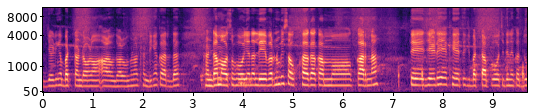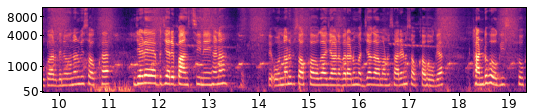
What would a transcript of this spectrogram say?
ਜਿਹੜੀਆਂ ਬੱਟਾਂ ਡੌਲਾਂ ਆਲੋਂ ਦਾਲੋਂ ਹਨਾ, ਠੰਡੀਆਂ ਕਰਦਾ। ਠੰਡਾ ਮੌਸਮ ਹੋ ਜਾਂਦਾ, ਲੇਬਰ ਨੂੰ ਵੀ ਸੌਖਾ ਹੈਗਾ ਕੰਮ ਕਰਨਾ। ਤੇ ਜਿਹੜੇ ਖੇਤ 'ਚ ਬੱਟਾਂ ਪੋਚਦੇ ਨੇ, ਕੱਦੂ ਕਰਦੇ ਨੇ, ਉਹਨਾਂ ਨੂੰ ਵੀ ਸੌਖਾ। ਜਿਹੜੇ ਵਿਚਾਰੇ ਪੰਛੀ ਨੇ, ਹਨਾ? ਤੇ ਉਹਨਾਂ ਨੂੰ ਵੀ ਸੌਖਾ ਹੋ ਗਿਆ, ਜਾਨਵਰਾਂ ਨੂੰ, ਮੱਝਾਂ, ਗਾਵਾਂ ਨੂੰ ਸਾਰਿਆਂ ਨੂੰ ਸੌਖਾ ਹੋ ਗਿਆ। ਠੰਡ ਹੋ ਗਈ, ਸੁੱਖ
